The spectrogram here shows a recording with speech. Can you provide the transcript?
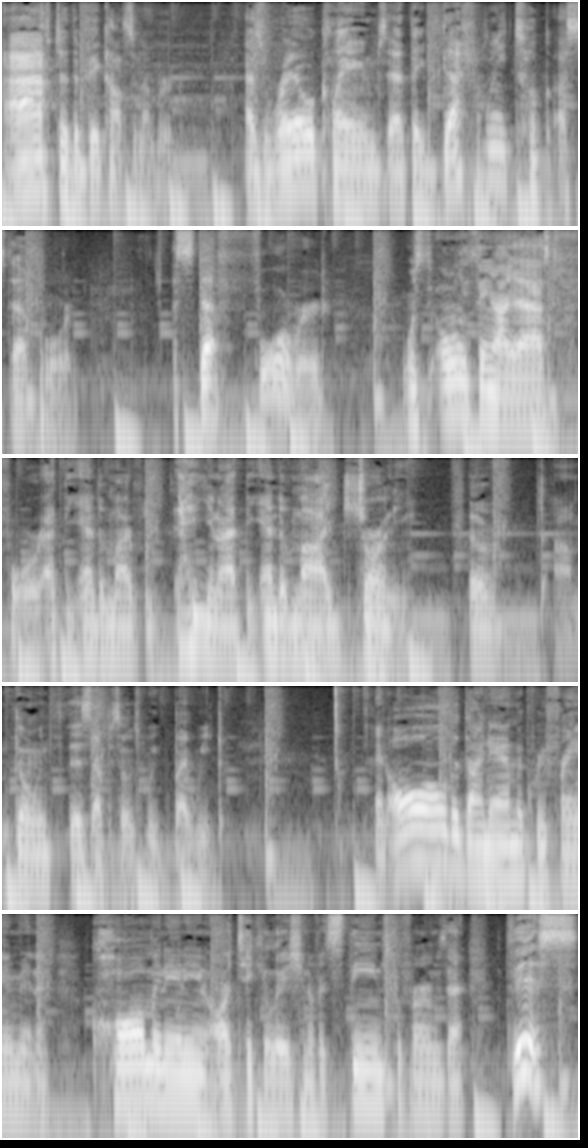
after the big concert number, as Rail claims that they definitely took a step forward. A step forward was the only thing I asked for at the end of my, you know, at the end of my journey of um, going through this episodes week by week and all the dynamic reframing and culminating articulation of its themes confirms that this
